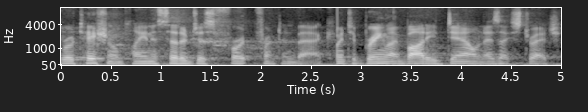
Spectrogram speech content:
rotational plane instead of just front and back. I'm going to bring my body down as I stretch.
